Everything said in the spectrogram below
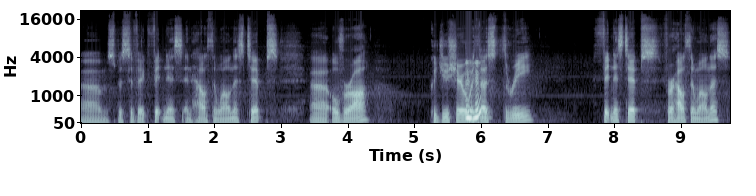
um, specific fitness and health and wellness tips uh, overall. Could you share mm-hmm. with us three fitness tips for health and wellness?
